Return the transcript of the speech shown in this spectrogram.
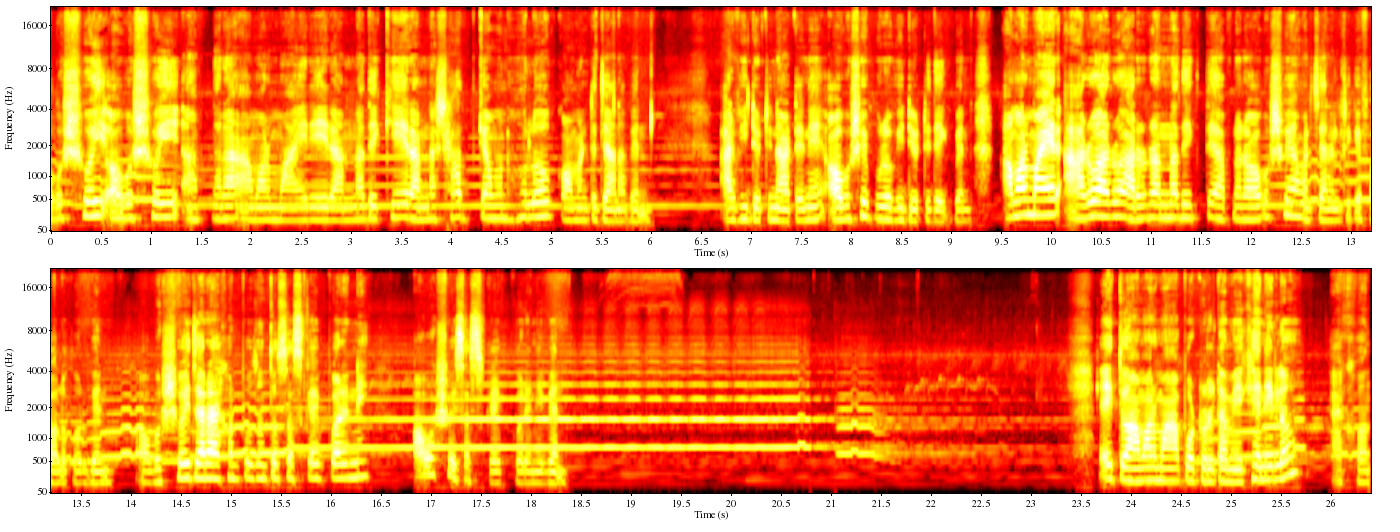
অবশ্যই অবশ্যই আপনারা আমার মায়ের এই রান্না দেখে রান্নার স্বাদ কেমন হলো কমেন্টে জানাবেন। আর ভিডিওটি না টেনে অবশ্যই পুরো ভিডিওটি দেখবেন। আমার মায়ের আরও আরও আরও রান্না দেখতে আপনারা অবশ্যই আমার চ্যানেলটিকে ফলো করবেন। অবশ্যই যারা এখন পর্যন্ত সাবস্ক্রাইব করেননি, অবশ্যই সাবস্ক্রাইব করে নেবেন। এই তো আমার মা পটলটা মেখে নিল। এখন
